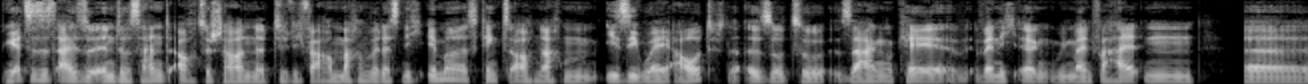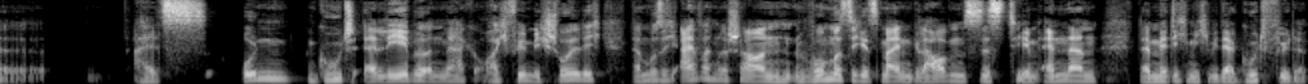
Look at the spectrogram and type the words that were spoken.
Jetzt ist es also interessant auch zu schauen, natürlich, warum machen wir das nicht immer? Es klingt so auch nach einem easy way out, ne, so zu sagen, okay, wenn ich irgendwie mein Verhalten äh, als ungut erlebe und merke, oh, ich fühle mich schuldig, dann muss ich einfach nur schauen, wo muss ich jetzt mein Glaubenssystem ändern, damit ich mich wieder gut fühle.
